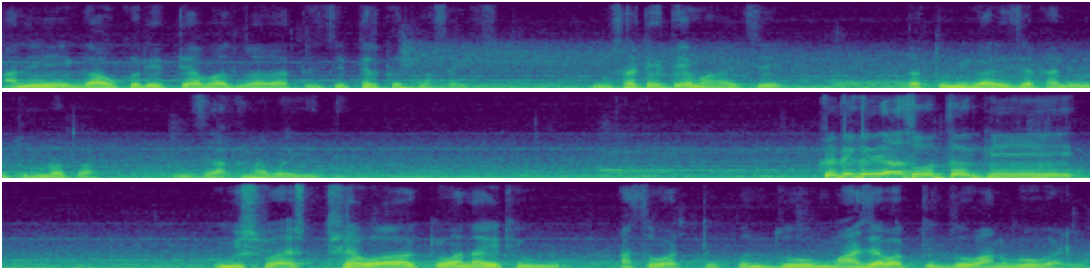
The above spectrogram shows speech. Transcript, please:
आणि गावकरी त्या बाजूला रात्रीची फिरकत नसायचे. साठी ते म्हणायचे तर तुम्ही गाडीच्या खाली उतरू नका. जाखणाबाई येते. कधी कधी असं होतं की विश्वास ठेवा किंवा नाही ठेवू असं वाटतं. पण जो माझ्या बाबतीत जो अनुभव घडला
